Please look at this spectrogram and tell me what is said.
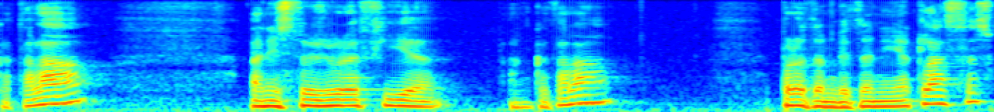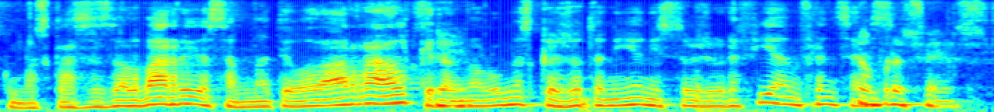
català, en història i geografia en català, però també tenia classes, com les classes del barri, de Sant Mateu de l'Arral, que Sí. eren alumnes que jo tenia en historiografia en francès. en francès.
